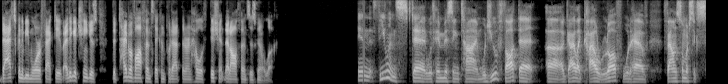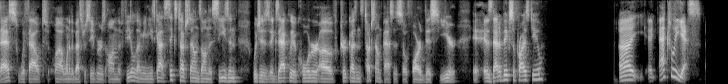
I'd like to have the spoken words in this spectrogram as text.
that's going to be more effective. I think it changes the type of offense they can put out there and how efficient that offense is going to look. In Thielen's stead, with him missing time, would you have thought that uh, a guy like Kyle Rudolph would have found so much success without uh, one of the best receivers on the field. I mean, he's got six touchdowns on the season, which is exactly a quarter of Kirk Cousins' touchdown passes so far this year. Is that a big surprise to you? Uh, actually, yes.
